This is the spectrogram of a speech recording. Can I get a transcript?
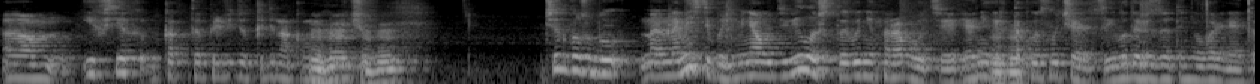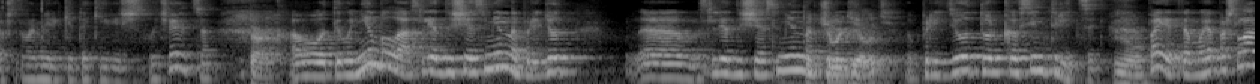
ам, их всех как-то приведет к одинаковому ключу. Человек должен был на, на месте быть. Меня удивило, что его нет на работе. И они говорят, такое случается. Его даже за это не увольняют. Так что в Америке такие вещи случаются. Так. А Вот, его не было, а следующая смена придет э, следующая смена Так чего делать? придет только в 7.30. Ну. Поэтому я пошла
